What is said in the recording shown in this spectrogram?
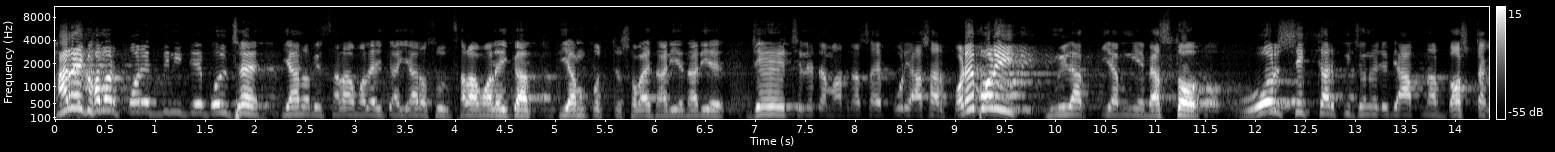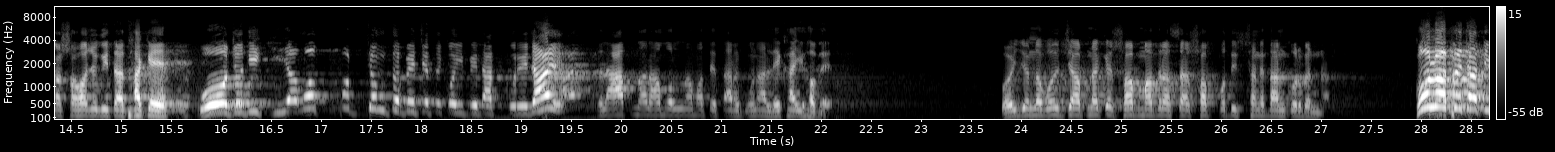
ফারেক হবার পরের দিনই যে বলছে, ইয়া নবী, সালাম আলাইকা, ইয়া রসুল, সালাম আলাইকা, কিয়াম করছে সবাই দাঁড়িয়ে দাঁড়িয়ে। যে ছেলেটা মাদ্রাসায় পড়ে আসার পরে পরই মিলাদ কিয়াম নিয়ে ব্যস্ত। ওর শিক্ষার পিছনে যদি আপনার দশ টাকা সহযোগিতা থাকে, ও যদি কিয়ামত পর্যন্ত বেঁচে থেকে ওই বেদাত করে যায়, তাহলে আপনার আমল নামাতে তার গোনা লেখাই হবে। ওই জন্য বলছে আপনাকে সব মাদ্রাসা, সব প্রতিষ্ঠানে দান করবেন না। কোন বেদাতি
